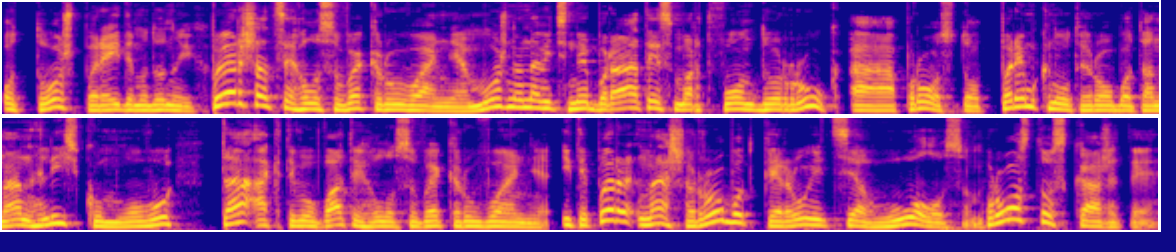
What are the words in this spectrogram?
Отож, перейдемо до них. Перша це голосове керування. Можна навіть не брати смартфон до рук, а просто перемкнути робота на англійську мову та активувати голосове керування. І тепер наш робот керується голосом. Просто скажете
